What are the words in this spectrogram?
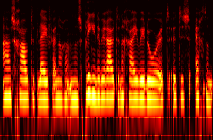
aanschouwt, het leven, en dan, dan spring je er weer uit en dan ga je weer door. Het, het is echt een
